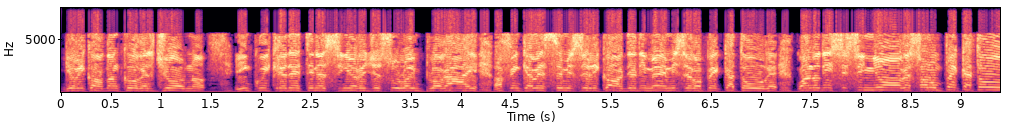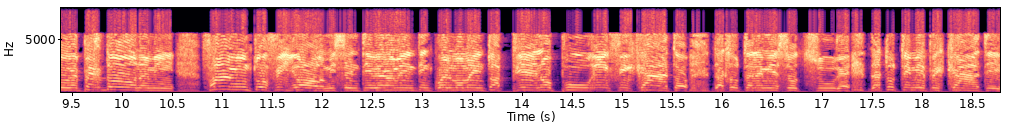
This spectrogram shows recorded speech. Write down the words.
Io ricordo ancora il giorno in cui credetti nel Signore Gesù, lo implorai affinché avesse misericordia di me, misero peccatore. Quando dissi, Signore, sono un peccatore, perdonami, fammi un tuo figliolo, mi sentii veramente in quel momento appieno purificato da tutte le mie sozzure, da tutti i miei peccati.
